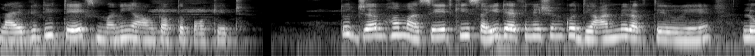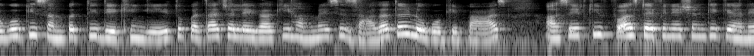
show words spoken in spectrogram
Liability takes money out of the pocket तो जब हम असेट की सही डेफिनेशन को ध्यान में रखते हुए लोगों की संपत्ति देखेंगे तो पता चलेगा कि हम में से ज़्यादातर लोगों के पास असेट की फ़र्स्ट डेफिनेशन के कहने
